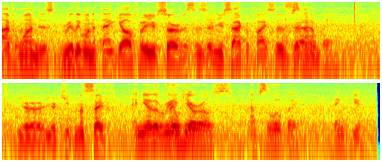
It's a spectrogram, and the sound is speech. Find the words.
I, for one, just really want to thank y'all for your services and your sacrifices. Um, you're, you're keeping us safe. and you're the so real heroes. you. heroes. Absolutely. Thank you.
